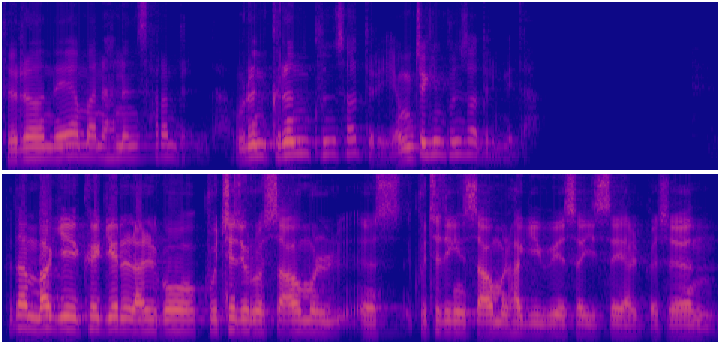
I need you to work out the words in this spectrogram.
드러내야만 하는 사람들입니다. 우리는 그런 군사들이 영적인 군사들입니다. 그다음 마귀의 괴계를 알고 구체적으로 싸움을 어, 구체적인 싸움을 하기 위해서 있어야 할 것은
